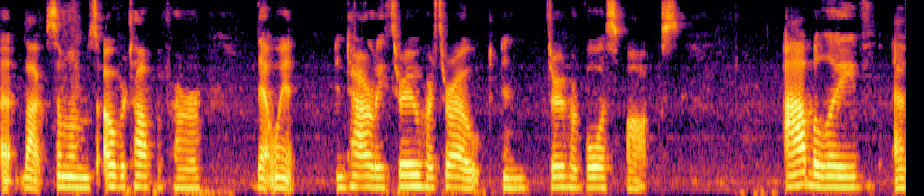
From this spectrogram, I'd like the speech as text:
uh, like someone was over top of her, that went entirely through her throat and through her voice box. I believe, uh,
